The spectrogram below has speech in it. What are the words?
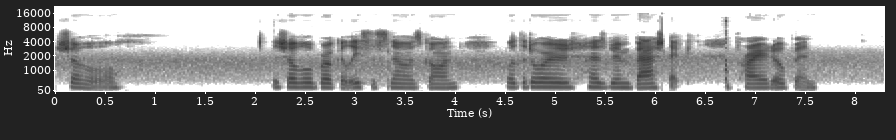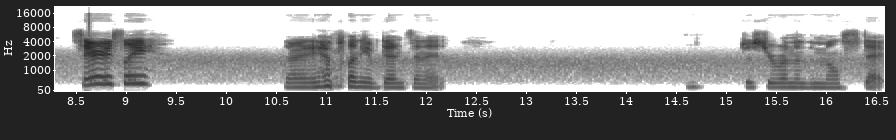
Shovel. The shovel broke, at least the snow is gone. But the door has been bashed pry it open. Seriously? I already have plenty of dents in it. Just your run-of-the-mill stick.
